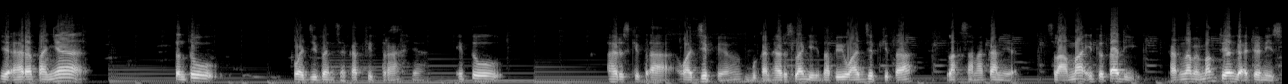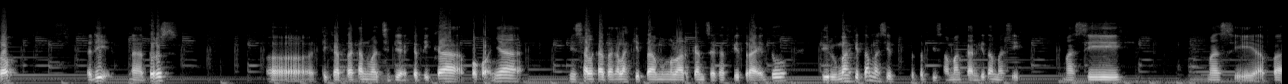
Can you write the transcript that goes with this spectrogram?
ya harapannya tentu kewajiban zakat fitrah ya itu harus kita wajib ya, bukan harus lagi, tapi wajib kita laksanakan ya. Selama itu tadi, karena memang dia nggak ada nisab. Jadi, nah terus uh, dikatakan wajib ya, ketika pokoknya misal katakanlah kita mengeluarkan zakat fitrah itu di rumah kita masih tetap bisa makan, kita masih masih masih apa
